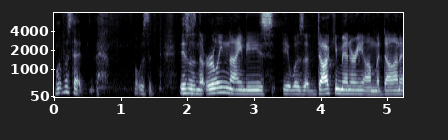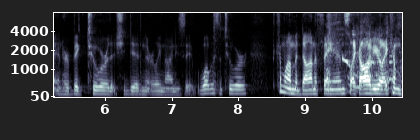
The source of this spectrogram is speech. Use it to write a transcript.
what was that? What was it? This was in the early 90s. It was a documentary on Madonna and her big tour that she did in the early 90s. What was the tour? Come on, Madonna fans. Like all of you are like, come.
